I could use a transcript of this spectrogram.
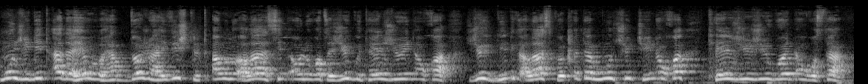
من جديد أدا هو هبدوج هيديش تتأمنوا الله سين أو لغة جيغو تيجوين أوخا جيغ دينك الله سكوت قتا من شو تين أوخا تيجو جيغوين أوغستا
